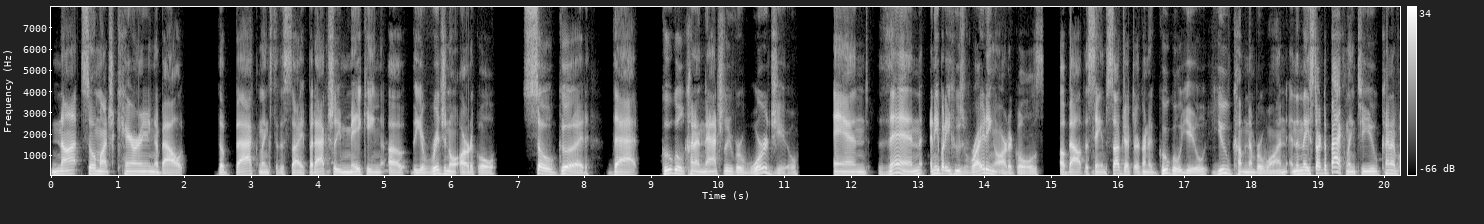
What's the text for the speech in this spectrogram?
not so much caring about the backlinks to the site, but actually making uh, the original article so good that Google kind of naturally rewards you. And then anybody who's writing articles about the same subject are going to Google you, you come number one, and then they start to backlink to you kind of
